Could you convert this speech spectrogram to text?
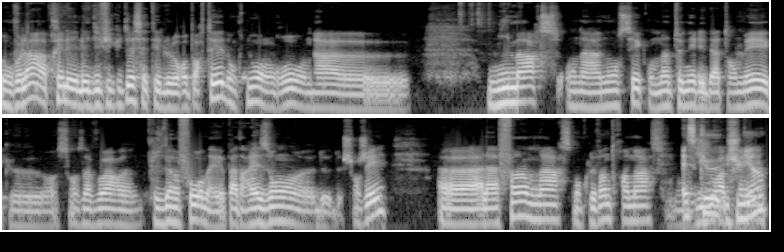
Donc voilà après les, difficultés c'était de le reporter. Donc nous en gros on a mi-mars on a annoncé qu'on maintenait les dates en mai et que sans avoir plus d'infos on n'avait pas de raison de, changer. À la fin mars donc le 23 mars est-ce que Julien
